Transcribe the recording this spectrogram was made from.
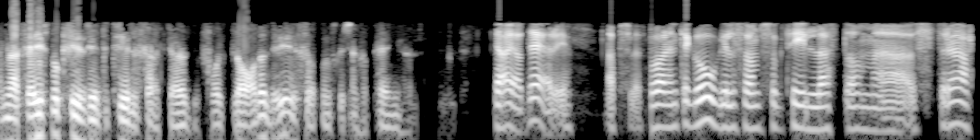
Jag menar, Facebook finns inte till för att göra folk glada. Det är ju så att man ska tjäna pengar. Ja, ja, det är det ju. Absolut. Var det inte Google som såg till att de uh, ströp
